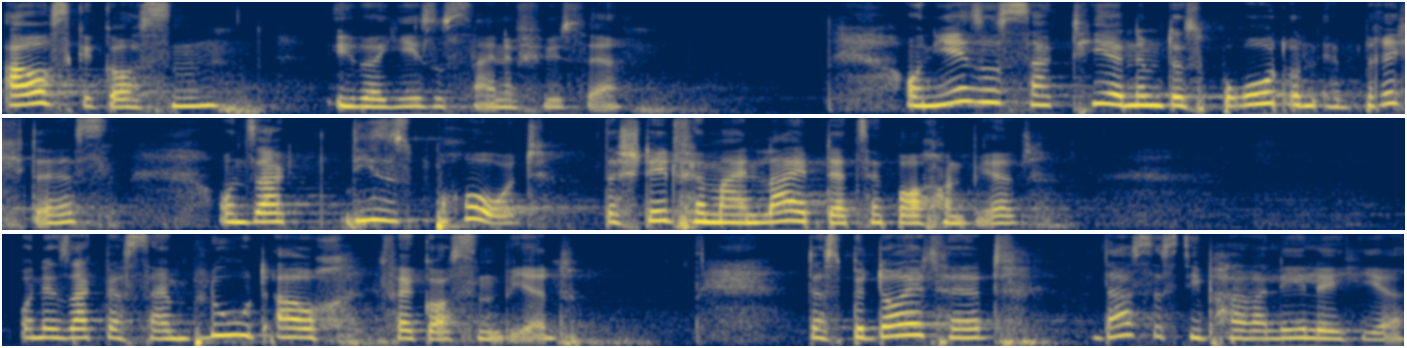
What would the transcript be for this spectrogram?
ausgegossen über Jesus seine Füße. Und Jesus sagt hier, nimmt das Brot und er bricht es und sagt, dieses Brot, das steht für meinen Leib, der zerbrochen wird. Und er sagt, dass sein Blut auch vergossen wird. Das bedeutet, das ist die Parallele hier.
